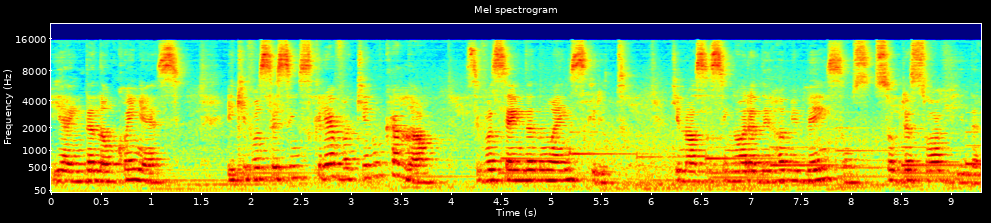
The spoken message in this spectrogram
e ainda não conhece, e que você se inscreva aqui no canal, se você ainda não é inscrito. Que Nossa Senhora derrame bênçãos sobre a sua vida.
